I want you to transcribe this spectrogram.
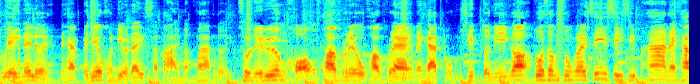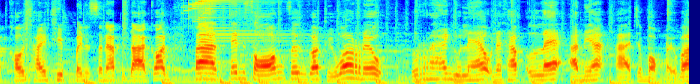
ตัวเองได้เลยนะครับไปเที่ยวคนเดียวได้สบายมากๆเลย ส่วนในเรื่องของความเร็วความแรงนะครับผมชิปตัวนี้ก็ตตัว Samsung Galaxy 45 นะครับเขาใช้ชิปเป็น Snapdragon 8 Gen 2 ซึ่งก็ถือว่าเร็ว แรงอยู่แล้วนะครับ และอันเนี้ยอาจจะบอกหน่อยว่า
